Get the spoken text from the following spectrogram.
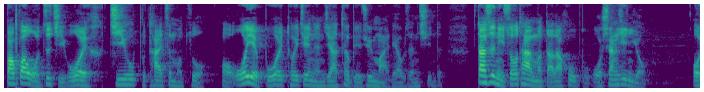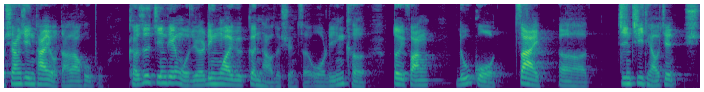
包括我自己，我也几乎不太这么做哦，我也不会推荐人家特别去买疗程型的。但是你说它有没有达到互补？我相信有。我相信他有达到互补，可是今天我觉得另外一个更好的选择，我宁可对方如果在呃经济条件许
